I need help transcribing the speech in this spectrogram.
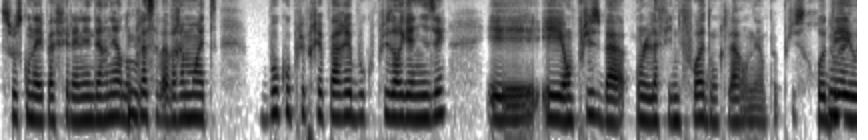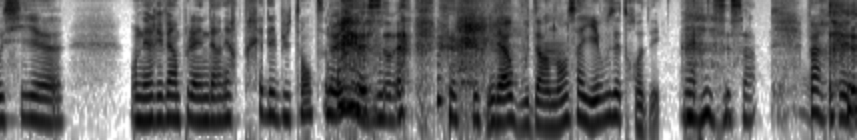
chose qu'on n'avait pas fait l'année dernière. Donc Mm. là, ça va vraiment être beaucoup plus préparé, beaucoup plus organisé. Et, et en plus, bah, on l'a fait une fois, donc là, on est un peu plus rodé Ouais. aussi. euh, on est arrivé un peu l'année dernière très débutante. Oui, c'est vrai. Et là, au bout d'un an, ça y est, vous êtes rodés. Ouais, c'est ça. Parfait.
